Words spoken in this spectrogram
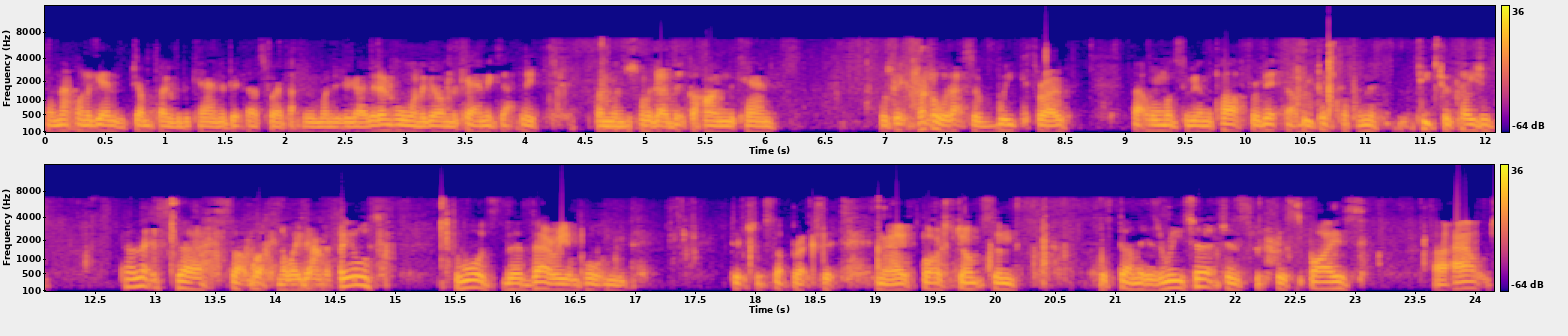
And that one again jumped over the cairn a bit. That's where that one wanted to go. They don't all want to go on the cairn exactly. Some of them just want to go a bit behind the cairn. Or a bit front. Oh, that's a weak throw. That one wants to be on the path for a bit. That'll be picked up on the future occasion. Now let's uh, start working our way down the field towards the very important ditch that stop Brexit. Now, Boris Johnson has done his research, his spies are out,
